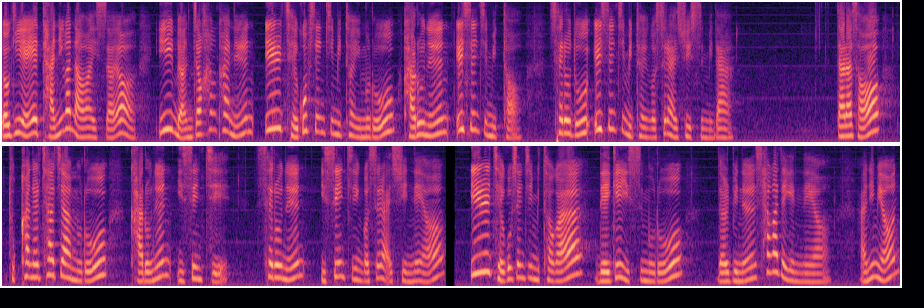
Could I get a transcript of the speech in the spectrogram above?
여기에 단위가 나와 있어요. 이 면적 한 칸은 1제곱센티미터이므로 가로는 1cm, 세로도 1cm인 것을 알 수 있습니다. 따라서 두 칸을 차지하므로 가로는 2cm, 세로는 2cm인 것을 알 수 있네요. 1제곱센티미터가 4개 있으므로 넓이는 4가 되겠네요. 아니면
